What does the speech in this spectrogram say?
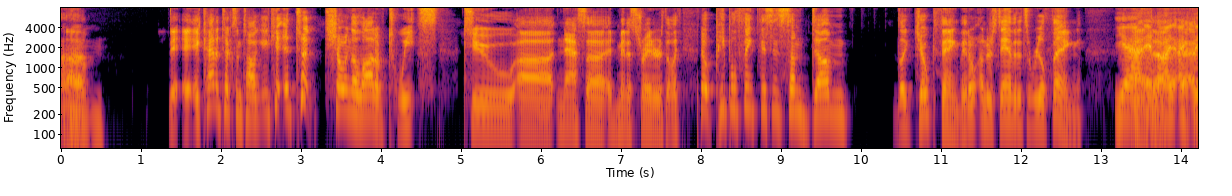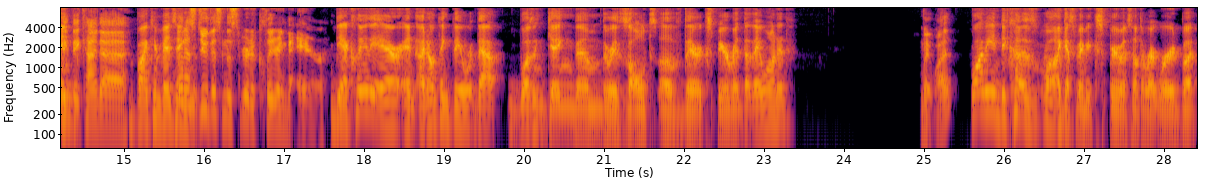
uh, um, it, it kind of took some talking. It, it took showing a lot of tweets to uh, NASA administrators that like, no, people think this is some dumb like joke thing. They don't understand that it's a real thing. Yeah, and, uh, I, I, think, they kind of by convincing let us do this in the spirit of clearing the air. Yeah, clearing the air, and I don't think they were that wasn't getting them the results of their experiment that they wanted. Wait, what? Well, I mean, because well, I guess maybe experiment's not the right word, but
